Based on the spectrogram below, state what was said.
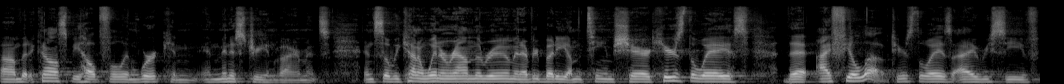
um, but it can also be helpful in work and, and ministry environments. And so we kind of went around the room, and everybody on the team shared here's the ways that I feel loved, here's the ways I receive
